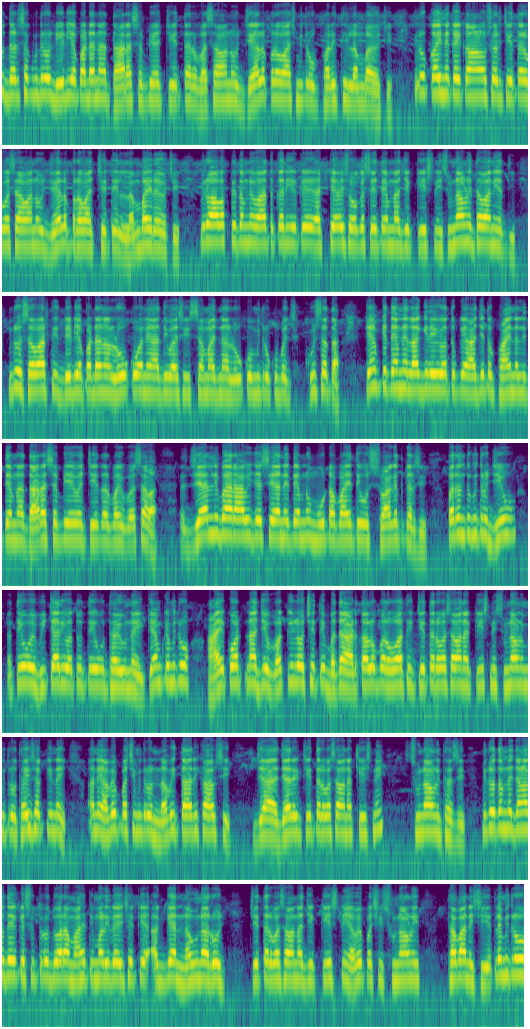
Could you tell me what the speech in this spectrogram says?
તો દર્શક મિત્રો, ડેડિયાપાડાના ધારાસભ્ય ચેતર વસાવાનો જેલ પ્રવાસ મિત્રો ફરીથી લંબાયો છે. મિત્રો, કંઈ ને કંઈ કારણોસર ચેતર વસાવાનો જેલ પ્રવાસ છે તે લંબાઈ રહ્યો છે. મિત્રો, આ વખતે તમને વાત કરીએ કે અઠ્યાવીસ ઓગસ્ટે તેમના જે કેસની સુનાવણી થવાની હતી. મિત્રો, સવારથી ડેડિયાપાડાના લોકો અને આદિવાસી સમાજના લોકો મિત્રો ખૂબ જ ખુશ હતા. કેમ કે તેમને લાગી રહ્યું હતું કે આજે તો ફાઇનલી તેમના ધારાસભ્ય એવા ચેતરભાઈ વસાવા જેલની બહાર આવી જશે અને તેમનું મોટા પાયે તેઓ સ્વાગત કરશે. પરંતુ મિત્રો, જેવું તેઓએ વિચાર્યું હતું તેવું થયું નહીં. કેમ કે મિત્રો, હાઈકોર્ટના જે વકીલો છે તે બધા હડતાલો પર હોવાથી ચેતર વસાવાના કેસની સુનાવણી મિત્રો થઈ શકી નહીં. અને હવે પછી મિત્રો, નવી તારીખ આવશે, જ્યાં જ્યારે ચેતર વસાવાના કેસની સુનાવણી થશે. મિત્રો, તમને જણાવી દઈએ કે સૂત્રો દ્વારા માહિતી મળી રહી છે કે અગિયાર નવના રોજ ચેતર વસાવાના જે કેસની હવે પછી સુનાવણી થવાની છે. એટલે મિત્રો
